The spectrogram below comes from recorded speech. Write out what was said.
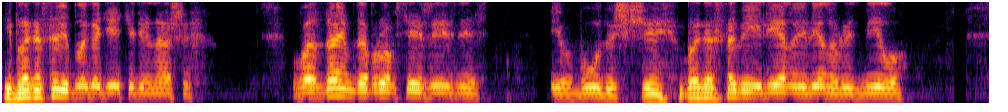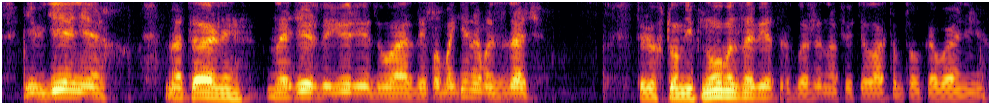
И благослови благодетелей наших, воздай им добром всей жизни и в будущее. Благослови Елену, Елену Людмилу, Евгения, Наталью, Надежду, Юрия, Эдуарда, и помоги нам издать трехтомник Нового Завета с блаженным фетилактом толкования.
